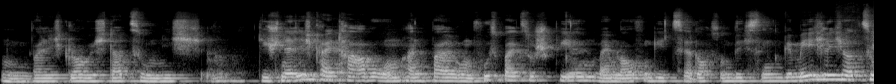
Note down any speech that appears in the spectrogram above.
Hm, weil ich glaube ich dazu nicht äh, die Schnelligkeit habe, um Handball und Fußball zu spielen. Beim Laufen geht es ja doch so ein bisschen gemächlicher zu.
